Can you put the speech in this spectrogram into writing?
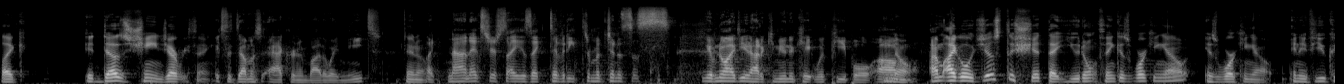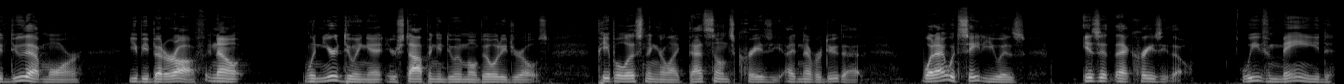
like it does change everything. It's the dumbest acronym, by the way. NEAT. You know, Like non-exercise activity thermogenesis. We have no idea how to communicate with people. Um, no, I'm, I go just the shit that you don't think is working out is working out, and if you could do that more, you'd be better off. Now, when you're doing it, you're stopping and doing mobility drills. People listening are like, "That sounds crazy. I'd never do that." What I would say to you is, is it that crazy though? We've made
